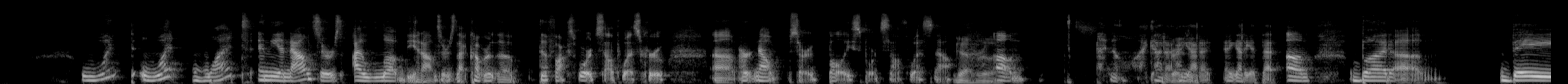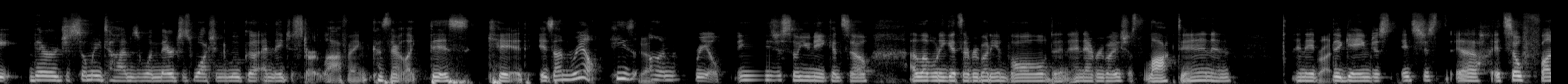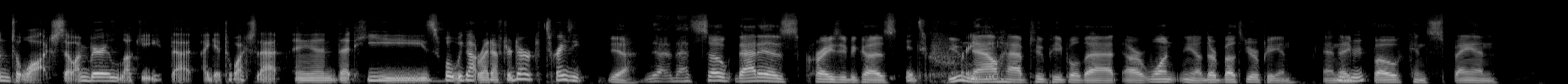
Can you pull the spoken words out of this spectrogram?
what what what and the announcers I love the announcers that cover the the Fox Sports Southwest crew um or now sorry Bally Sports Southwest now yeah really um I know I gotta crazy. I gotta I gotta get that um but um they there are just so many times when they're just watching Luka and they just start laughing because they're like, this kid is unreal. He's yeah. unreal. He's just so unique. And so I love when he gets everybody involved and, and everybody's just locked in and and it right. the game just it's just uh, it's so fun to watch. So I'm very lucky that I get to watch that and that he's what we got right after Dirk. It's crazy. Yeah, yeah, that's so that is crazy because it's crazy. you now have two people that are one, you know, they're both European and they mm-hmm. both can span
